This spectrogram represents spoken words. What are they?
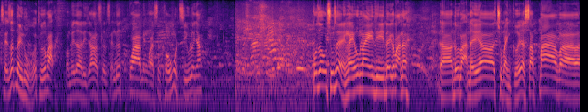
sẽ rất đầy đủ các thứ các bạn. Còn bây giờ thì chắc là Sơn sẽ lướt qua bên ngoài sân khấu một xíu nữa nhá. Cô dâu chú rể ngày hôm nay thì đây các bạn ơi. À, Đôi bạn đấy uh, chụp ảnh cưới ở Sapa và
